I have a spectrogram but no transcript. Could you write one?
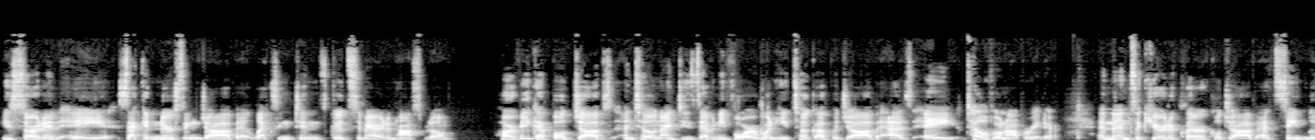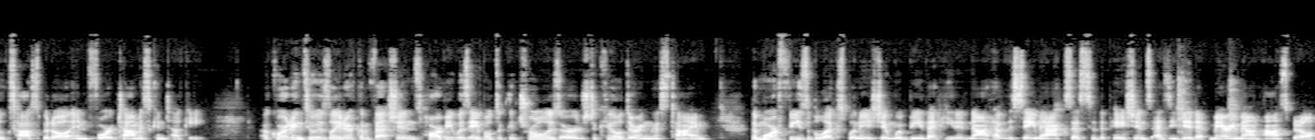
he started a second nursing job at Lexington's Good Samaritan Hospital. Harvey kept both jobs until 1974 when he took up a job as a telephone operator and then secured a clerical job at St. Luke's Hospital in Fort Thomas, Kentucky. According to his later confessions, Harvey was able to control his urge to kill during this time. The more feasible explanation would be that he did not have the same access to the patients as he did at Marymount Hospital,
